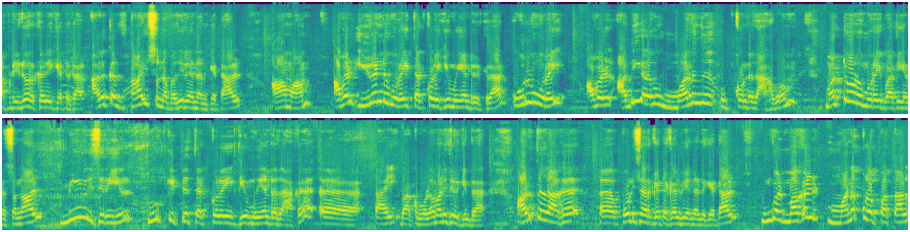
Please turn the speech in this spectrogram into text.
அப்படின்னு ஒரு கேள்வி கேட்டிருக்கார். அதுக்கு அந்த தாய் சொன்ன பதில் என்னன்னு கேட்டால் ஆமாம் அவள் இரண்டு முறை தற்கொலைக்கு முயன்றிருக்கிறார். ஒரு முறை அவள் அதிக அளவு மருந்து உட்கொண்டதாகவும் மற்றொரு முறை பார்த்தீங்கன்னு சொன்னால் மின்விசிறியில் தூக்கிட்டு தற்கொலைக்கு முயன்றதாக தாய் வாக்குமூலம் அளித்திருக்கின்றார். அடுத்ததாக போலீசார் கேட்ட கேள்வி என்னன்னு கேட்டால் உங்கள் மகள் மனக்குழப்பத்தால்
